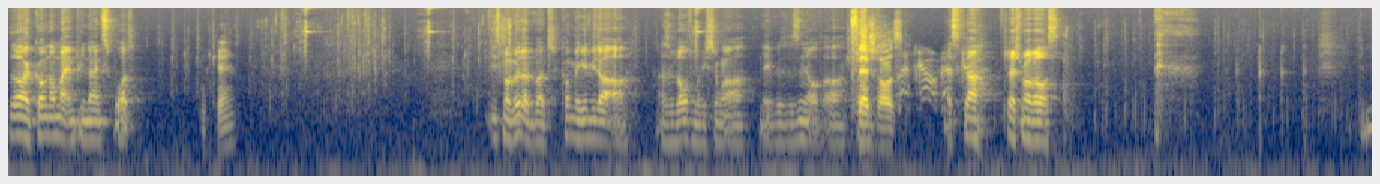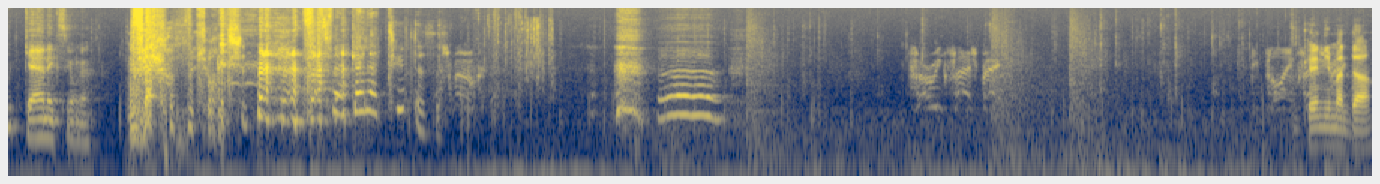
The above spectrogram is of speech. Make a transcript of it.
So, komm nochmal MP9 Squad. Okay. Diesmal wird das was. Komm, wir gehen wieder A. Also wir laufen Richtung A. Ne, wir, wir sind ja auf A. Flash raus. Alles klar, flash mal raus. Die Mechanics, Junge. Was für ein geiler Typ das ist. Okay, niemand da.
